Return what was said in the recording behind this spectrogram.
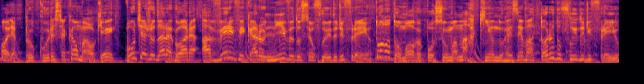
olha, procura se acalmar, ok? Vou te ajudar agora a verificar o nível do seu fluido de freio. Todo automóvel possui uma marquinha no reservatório do fluido de freio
